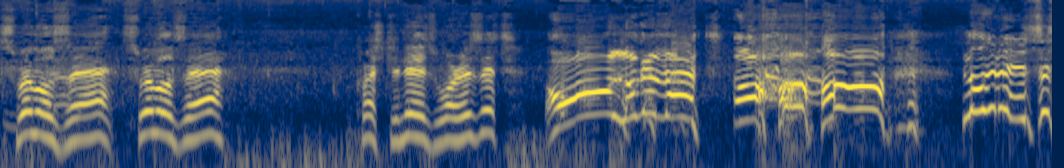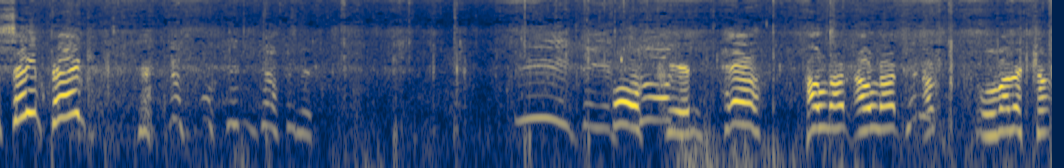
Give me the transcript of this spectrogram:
Swivels there. Swivels there. Question is, where is it? Oh, look at that! Oh, look at it! It's a sea pig. fucking gaffing it. Easy, Fucking hell! Hold on, hold on. Oh, over the top.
